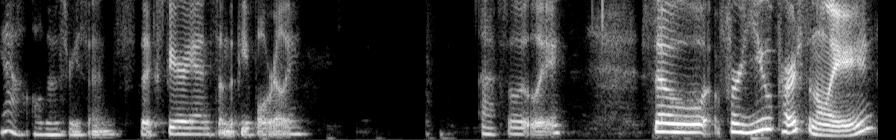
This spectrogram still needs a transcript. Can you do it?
yeah, all those reasons the experience and the people really. Absolutely. So, for you personally,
